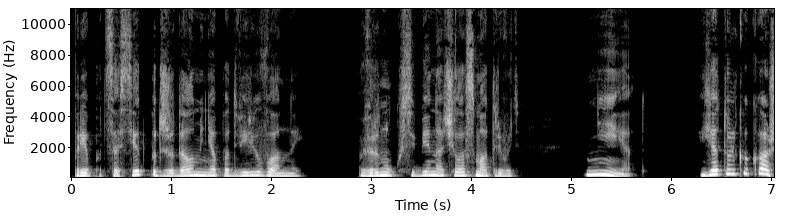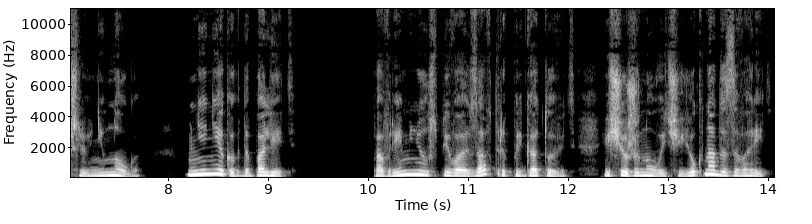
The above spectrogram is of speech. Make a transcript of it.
Препод-сосед поджидал меня под дверью ванной. Повернул к себе и начал осматривать. «Нет, я только кашляю немного. Мне некогда болеть. По времени успеваю завтрак приготовить. Еще же новый чаек надо заварить.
